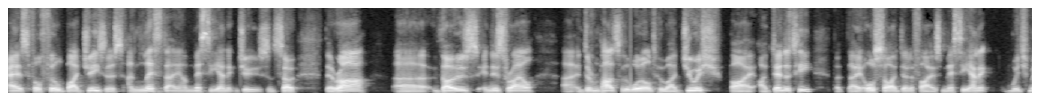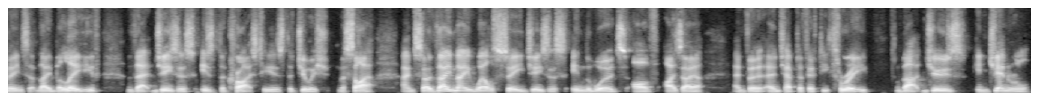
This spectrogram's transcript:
as fulfilled by Jesus unless they are Messianic Jews. And so there are uh, those in Israel uh, in different parts of the world who are Jewish by identity, but they also identify as Messianic, which means that they believe that Jesus is the Christ, he is the Jewish Messiah. And so they may well see Jesus in the words of Isaiah and, and chapter 53, but Jews in general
